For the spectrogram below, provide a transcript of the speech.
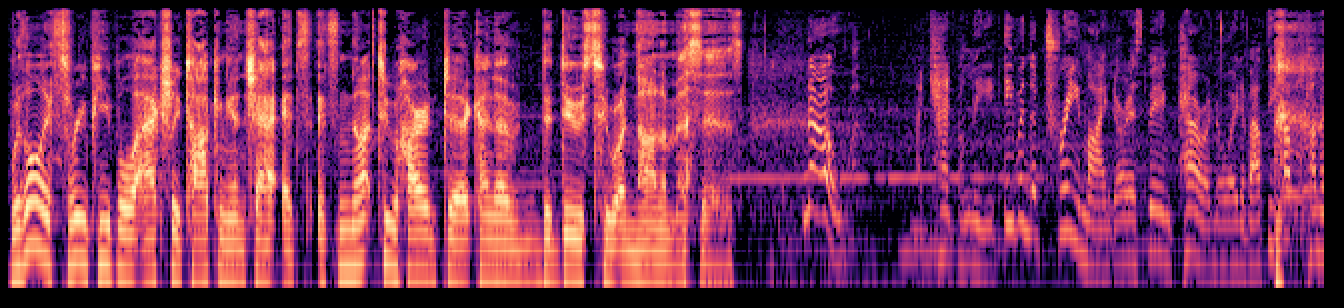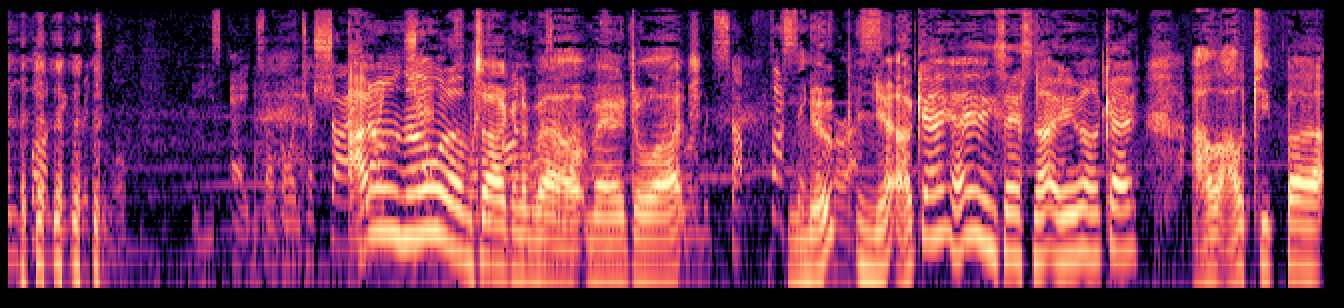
With only three people actually talking in chat, it's it's not too hard to kind of deduce who anonymous is. No! I can't believe even the tree minder is being paranoid about the upcoming bonding ritual. These eggs are going to shine I don't know what I'm talking about, arrive. to watch. Everyone stop fussing Nope. over us. Yeah. Okay. Hey, it's not you. Okay. I'll I'll keep uh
